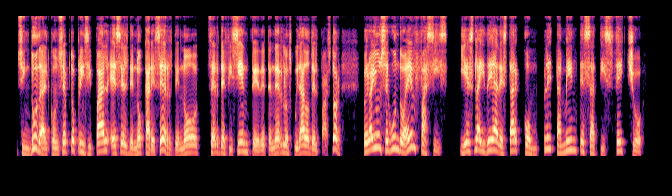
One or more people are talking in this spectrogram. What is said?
sin duda, el concepto principal es el de no carecer, de no ser deficiente, de tener los cuidados del pastor. Pero hay un segundo énfasis y es la idea de estar completamente satisfecho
